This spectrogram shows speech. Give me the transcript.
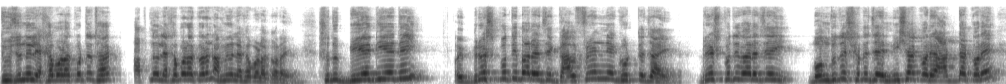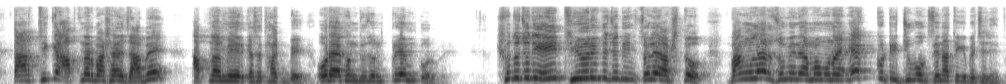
দুজনে লেখাপড়া করতে থাক, আপনিও লেখাপড়া করেন, আমিও লেখাপড়া করাই। শুধু বিয়ে দিয়ে দিই, ওই বৃহস্পতিবারে যে গার্লফ্রেন্ড নিয়ে ঘুরতে যায়, বৃহস্পতিবারে যেই বন্ধুদের সাথে যে নিশা করে, আড্ডা করে, তার থেকে আপনার বাসায় যাবে, আপনার মেয়ের কাছে থাকবে। ওরা এখন দুজন প্রেম করবে। শুধু যদি এই থিওরিতে যদি চলে আসতো, বাংলার জমিনে আমার মনে হয় এক কোটি যুবক জেনা থেকে বেঁচে যেত।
